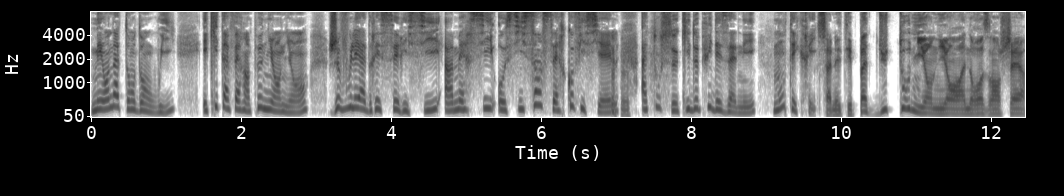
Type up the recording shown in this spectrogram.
Mais en attendant, oui, et quitte à faire un peu gnangnan, je voulais adresser ici un merci aussi sincère qu'officiel à tous ceux qui depuis des années m'ont écrit. Ça n'était pas du tout gnangnan, Anne Rosencher.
